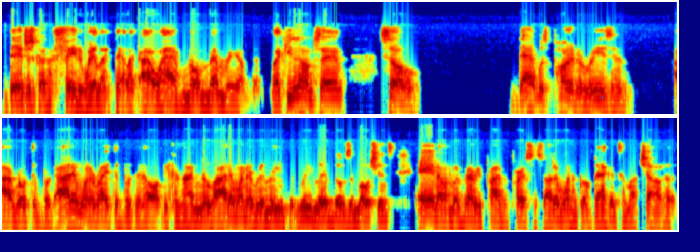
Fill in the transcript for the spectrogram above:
they're just going to fade away like that. Like I will have no memory of them. Like, you know what I'm saying? So that was part of the reason I wrote the book. I didn't want to write the book at all because I knew I didn't want to relive, relive those emotions. And I'm a very private person, so I didn't want to go back into my childhood.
